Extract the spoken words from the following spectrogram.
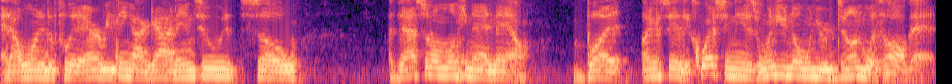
and I wanted to put everything I got into it. So that's what I'm looking at now. But like I said, the question is, when do you know when you're done with all that?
